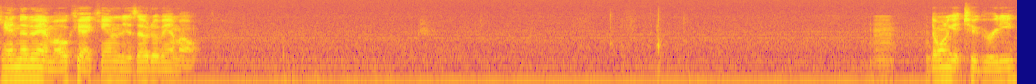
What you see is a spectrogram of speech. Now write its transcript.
Cannon out of ammo. Okay, cannon is out of ammo. Hmm. Don't want to get too greedy.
